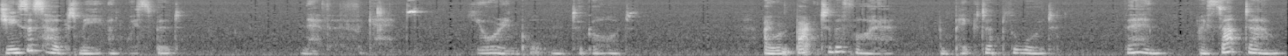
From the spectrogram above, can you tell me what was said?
Jesus hugged me and whispered, Never forget, you're important to God. I went back to the fire and picked up the wood. Then I sat down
